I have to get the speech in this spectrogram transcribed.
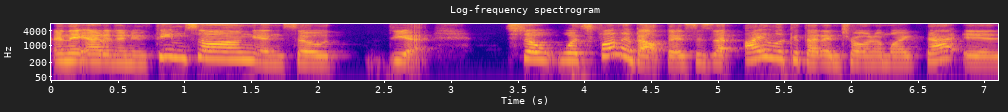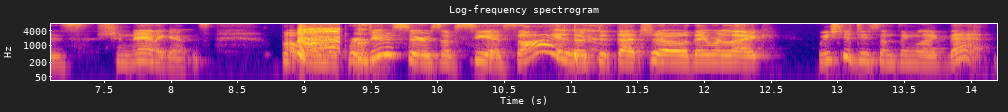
And they added a new theme song, and so yeah. So what's fun about this is that I look at that intro and I'm like, that is shenanigans. But when the producers of CSI looked at that show, they were like, we should do something like that.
